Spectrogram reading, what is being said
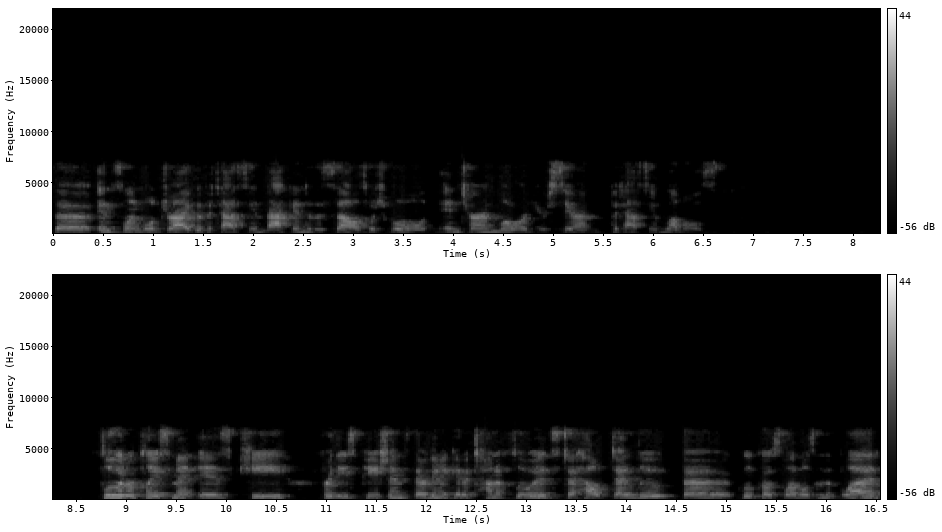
the insulin will drive the potassium back into the cells, which will in turn lower your serum potassium levels. Fluid replacement is key for these patients. They're going to get a ton of fluids to help dilute the glucose levels in the blood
